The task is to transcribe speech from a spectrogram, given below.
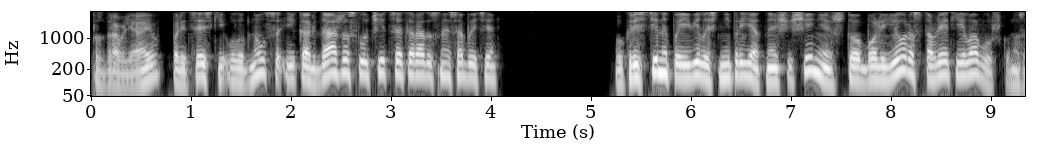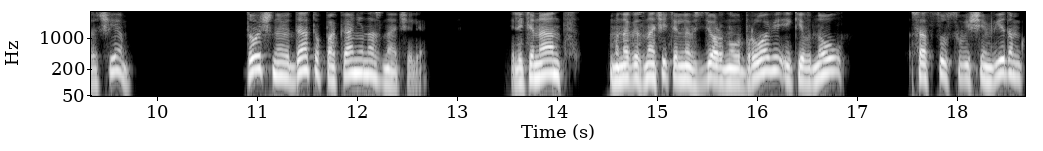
Поздравляю. Полицейский улыбнулся. И когда же случится это радостное событие? У Кристины появилось неприятное ощущение, что Болье расставляет ей ловушку. Но зачем? Точную дату пока не назначили. Лейтенант многозначительно вздернул брови и кивнул с отсутствующим видом,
